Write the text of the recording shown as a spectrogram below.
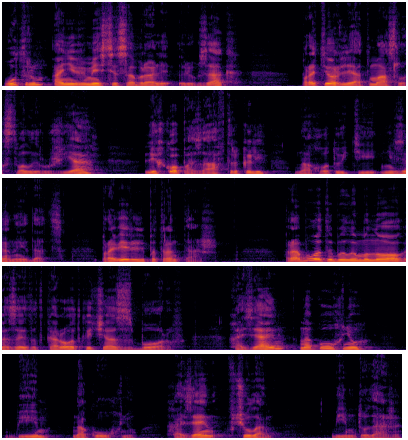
Утром они вместе собрали рюкзак, протерли от масла стволы ружья, легко позавтракали, на охоту идти нельзя наедаться, проверили патронтаж. Работы было много за этот короткий час сборов. Хозяин на кухню, Бим на кухню. Хозяин в чулан, Бим туда же.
